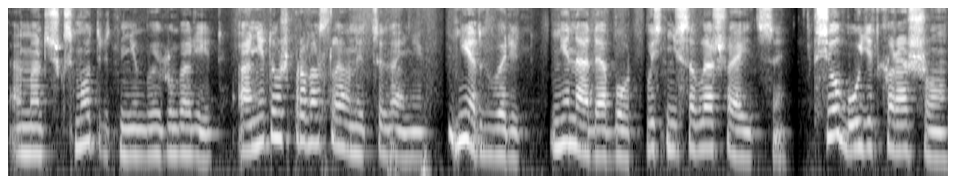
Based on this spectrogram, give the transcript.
А матушка смотрит на него и говорит, они тоже православные цыгане. Нет, говорит, не надо аборт, пусть не соглашается. Все будет хорошо.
